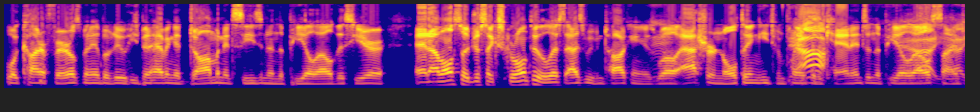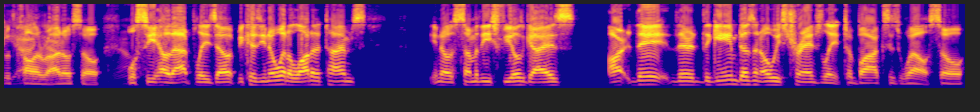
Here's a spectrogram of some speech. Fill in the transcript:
what Connor Farrell's been able to do. He's been having a dominant season in the PLL this year, and I'm also just like scrolling through the list as we've been talking as well. Asher Nolting, he's been playing for Mm. The Cannons in the PLL, Yeah, signs yeah, with yeah, Colorado. So Yeah. we'll see how that plays out because you know what, a lot of the times, you know, some of these field guys are they they're the game doesn't always translate to box as well. So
